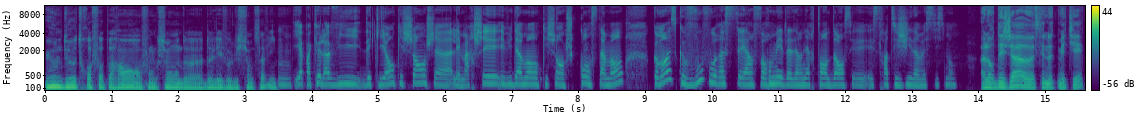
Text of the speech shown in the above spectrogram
une, deux, trois fois par an en fonction de, de l'évolution de sa vie. Mm. Il n'y a pas que la vie des clients qui change, les marchés évidemment qui changent constamment. Comment est-ce que vous, vous restez informé des dernières tendances et, et stratégies d'investissement? Alors déjà, euh, c'est notre métier.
